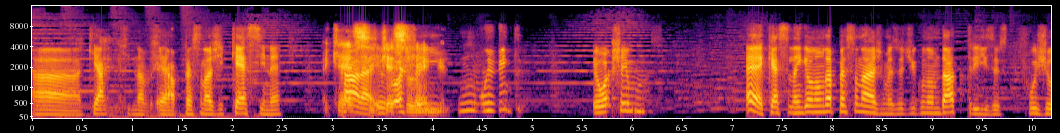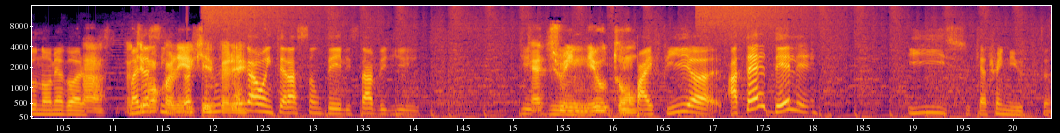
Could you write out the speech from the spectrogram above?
A, que, é a, que na, é a personagem Cassie, né? É Cassie, Cara, eu Cassie achei Lang. muito. Eu achei. É, Cassie Lang é o nome da personagem, mas eu digo o nome da atriz, eu fugiu o nome agora. Ah, mas assim, eu achei aqui, muito legal a interação dele, sabe? De. De Catherine de, Newton. De pai e filha. Até dele. Isso, Catherine Newton.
